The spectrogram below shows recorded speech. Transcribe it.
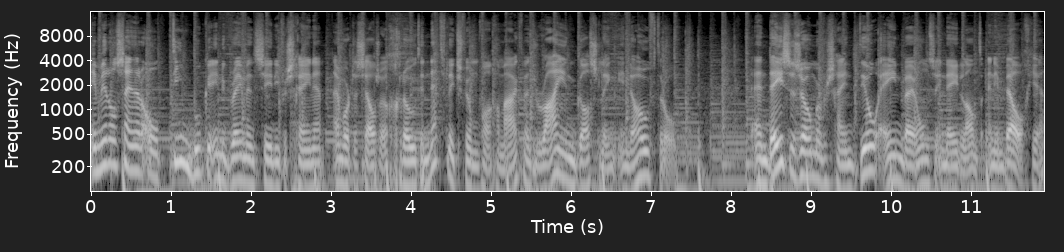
Inmiddels zijn er al 10 boeken in de Greyman-serie verschenen en wordt er zelfs een grote Netflix-film van gemaakt met Ryan Gosling in de hoofdrol. En deze zomer verschijnt deel 1 bij ons in Nederland en in België.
